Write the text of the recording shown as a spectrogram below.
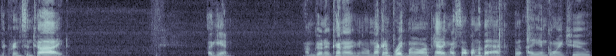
the Crimson Tide. Again, I'm going to kind of, you know, I'm not going to break my arm patting myself on the back, but I am going to,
